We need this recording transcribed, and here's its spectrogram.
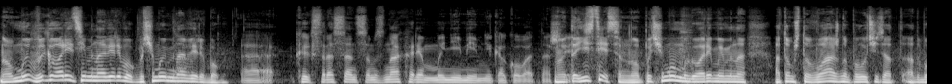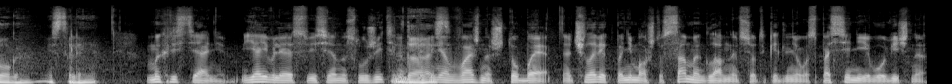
Но мы, вы говорите именно о вере в Бога. Почему именно да. о вере в Бога? К экстрасенсам, знахарям мы не имеем никакого отношения. Ну, это естественно, но почему мы говорим именно о том, что важно получить от, от Бога исцеление? Мы христиане. Я являюсь священнослужителем. Да, для меня важно, чтобы человек понимал, что самое главное все-таки для него спасение его вечно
